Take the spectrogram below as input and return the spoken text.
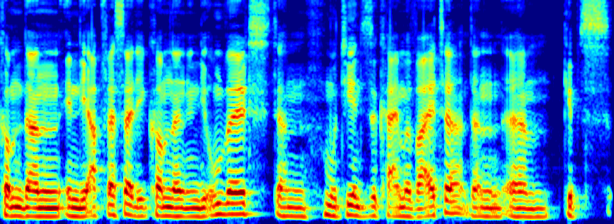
kommen dann in die Abwässer, die kommen dann in die Umwelt, dann mutieren diese Keime weiter, dann ähm, gibt's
